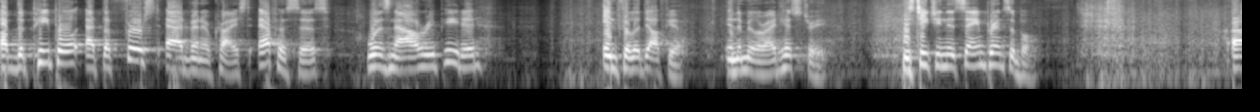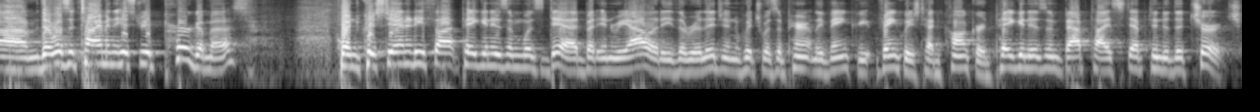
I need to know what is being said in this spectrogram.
of the people at the first advent of Christ, Ephesus, was now repeated in Philadelphia in the Millerite history. He's teaching the same principle. Um, there was a time in the history of Pergamos when Christianity thought paganism was dead, but in reality, the religion which was apparently vanquished had conquered. Paganism, baptized, stepped into the church.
